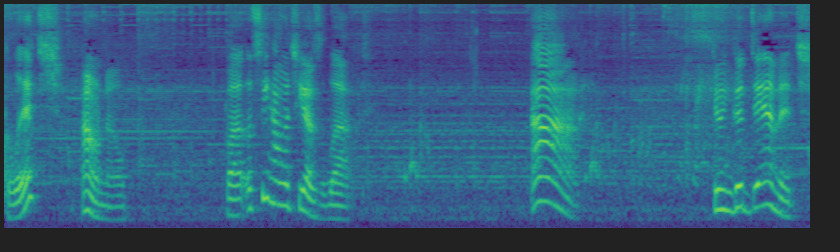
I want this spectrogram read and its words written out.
Glitch? I don't know. But let's see how much he has left. Ah! Doing good damage.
